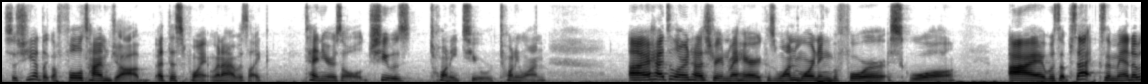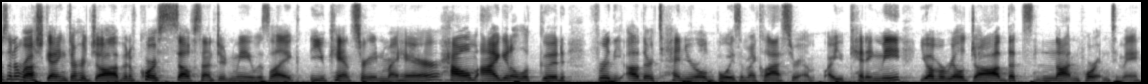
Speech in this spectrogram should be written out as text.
So she had like a full-time job at this point when I was like 10 years old. She was 22 or 21. I had to learn how to straighten my hair because one morning before school, I was upset because Amanda was in a rush getting to her job. And of course, self centered me was like, You can't straighten my hair. How am I going to look good for the other 10 year old boys in my classroom? Are you kidding me? You have a real job? That's not important to me.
